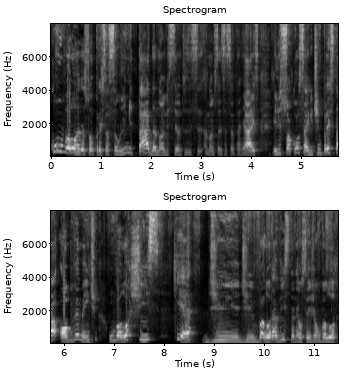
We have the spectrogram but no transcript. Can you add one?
Com o valor da sua prestação limitada a, 900, a 960 reais, ele só consegue te emprestar, obviamente, um valor X que é de, de valor à vista, né? ou seja, um valor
